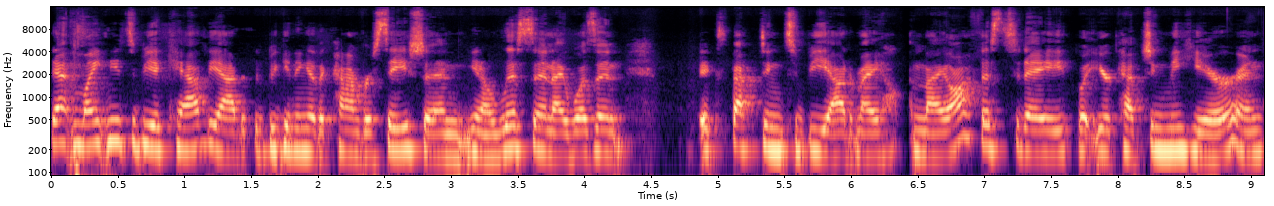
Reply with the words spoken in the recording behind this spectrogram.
that might need to be a caveat at the beginning of the conversation. You know, listen, I wasn't expecting to be out of my my office today but you're catching me here and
